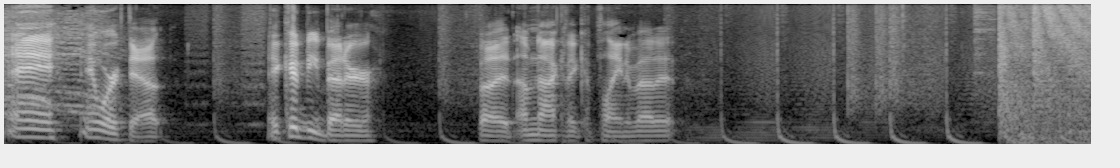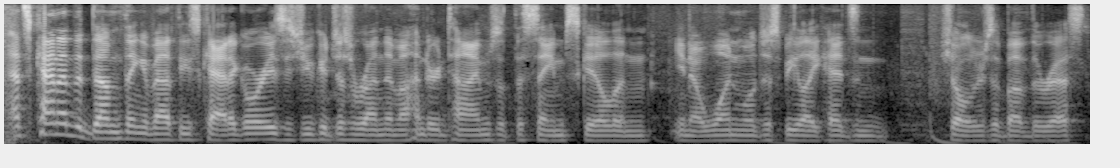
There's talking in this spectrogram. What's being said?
hey, eh, it worked out. It could be better, but I'm not going to complain about it. That's kind of the dumb thing about these categories is you could just run them a hundred times with the same skill and, you know, one will just be like heads and shoulders above the rest.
